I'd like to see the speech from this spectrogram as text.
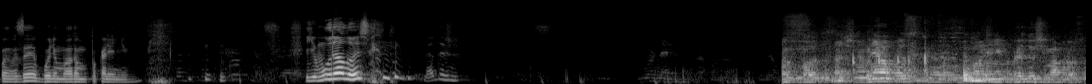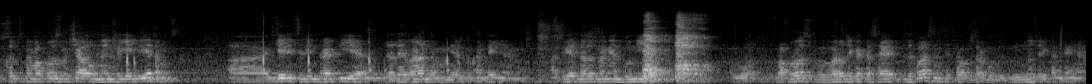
ПВЗ более молодому поколению. Ему удалось. Надо же. Было достаточно. У меня вопрос э, дополнение к предыдущему вопросу. Собственно, вопрос звучал на NVE летом. А делится ли энтропия для DevRandom между контейнерами? Ответ на тот момент был нет. Вот. Вопрос вроде как касается безопасности того, что работает внутри контейнеров,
